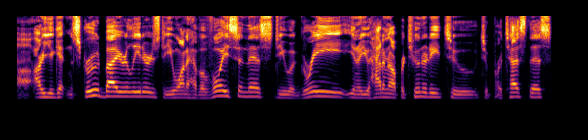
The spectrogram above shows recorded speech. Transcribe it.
Uh, are you getting screwed by your leaders? Do you want to have a voice in this? Do you agree? You know, you had an opportunity to to protest this,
